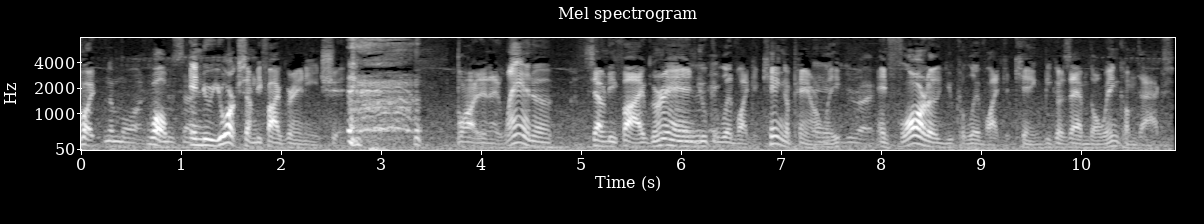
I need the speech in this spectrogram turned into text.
but Number one. well, I'm just saying. in New York, seventy-five grand ain't shit. but in Atlanta, seventy-five grand, Yeah, you could live like a king. Apparently, Yeah, right. in Florida, you could live like a king because they have no income tax.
